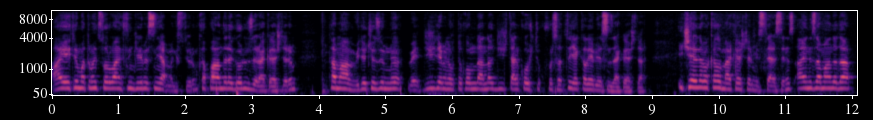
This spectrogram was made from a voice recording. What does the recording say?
AYT Matematik Soru Bankası incelemesini yapmak istiyorum. Kapağında da gördüğünüz üzere arkadaşlarım tamam video çözümlü ve dijidemi.com'dan da dijital koçluk fırsatı yakalayabilirsiniz arkadaşlar. İçeride bakalım arkadaşlarım isterseniz. Aynı zamanda da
